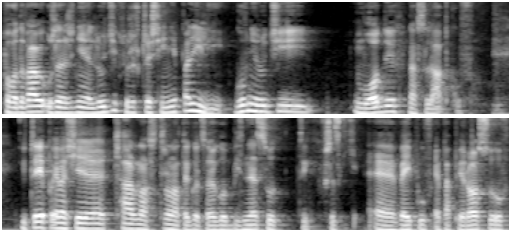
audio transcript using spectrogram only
powodowały uzależnienie ludzi, którzy wcześniej nie palili, głównie ludzi młodych, nastolatków. I tutaj pojawia się czarna strona tego całego biznesu, tych wszystkich e-vape'ów, e-papierosów.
